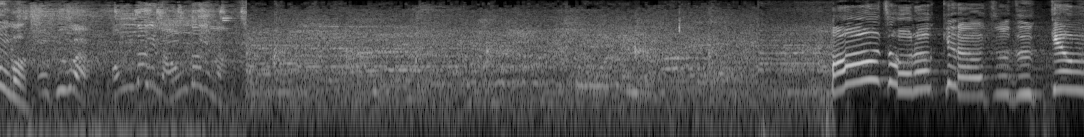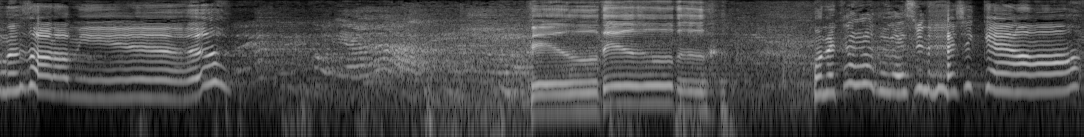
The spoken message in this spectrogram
표정 봐. 어 그거야 엉덩이만 엉덩이만 아 저렇게 아주 늦게 오는 사람이. 두두두. 오늘 카메라 열심히 하실게요.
